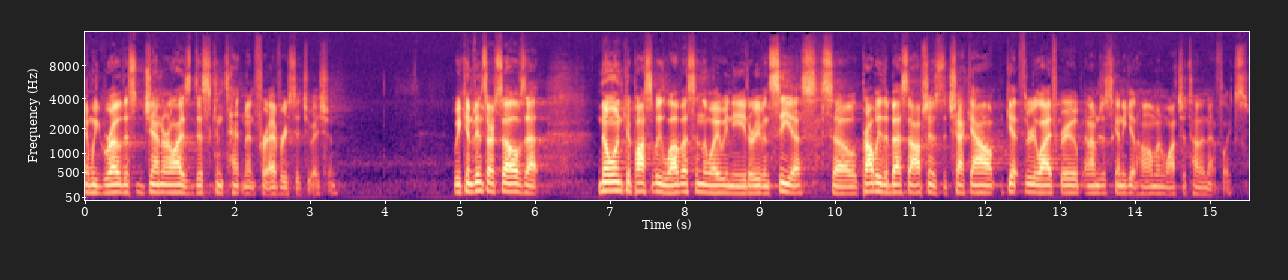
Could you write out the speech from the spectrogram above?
And we grow this generalized discontentment for every situation. We convince ourselves that no one could possibly love us in the way we need or even see us. So, probably the best option is to check out, get through life group, and I'm just going to get home and watch a ton of Netflix.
